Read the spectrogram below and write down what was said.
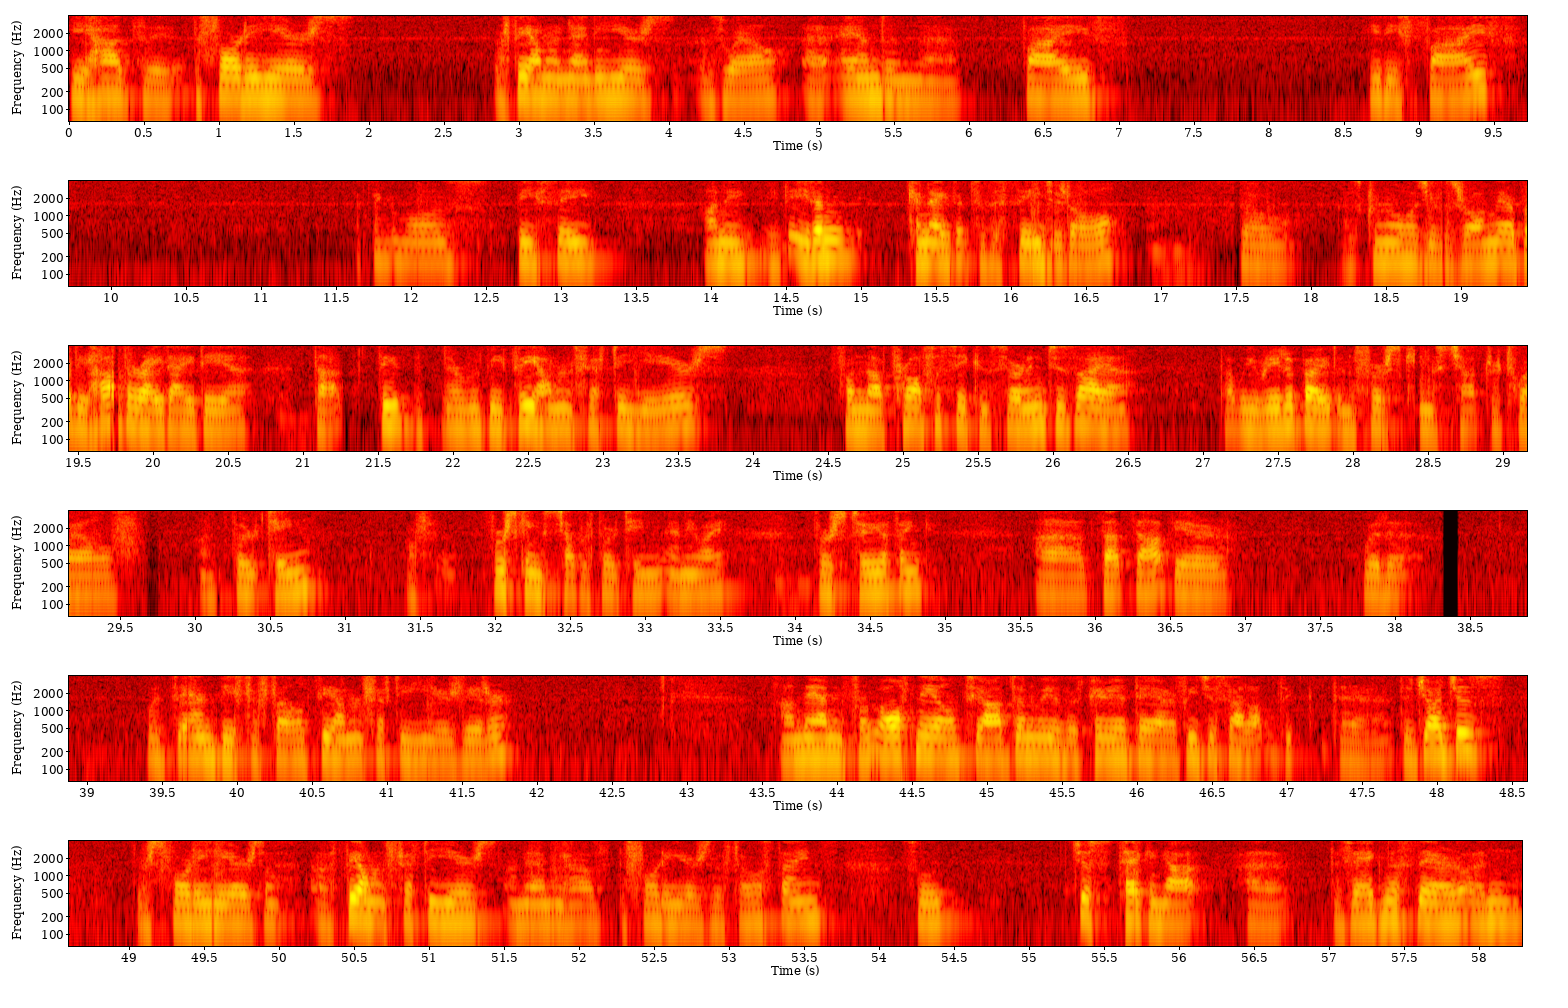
he had the, the 40 years or 390 years as well, uh, end in uh, 585, I think it was, BC. And he, he didn't connect it to the siege at all. So his chronology was wrong there, but he had the right idea that th- there would be 350 years from that prophecy concerning Josiah that we read about in 1 Kings chapter 12 and 13, or 1 Kings chapter 13 anyway, verse 2 I think, uh, that that there would, uh, would then be fulfilled 350 years later. And then from Othniel to Abdon, we have a period there, if we just add up the, the, the judges, there's 40 years, uh, 350 years, and then we have the 40 years of the Philistines. So just taking out uh, the vagueness there in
